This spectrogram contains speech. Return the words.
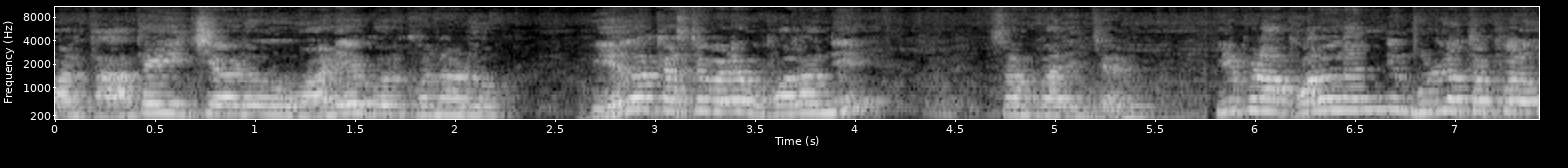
వాళ్ళ తాతయ్య ఇచ్చాడు వాడే కొనుక్కున్నాడు. ఏదో కష్టపడి ఒక పొలాన్ని సంపాదించాడు. ఇప్పుడు ఆ పొలాలన్నీ ముళ్ళ తుప్పలు.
